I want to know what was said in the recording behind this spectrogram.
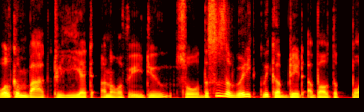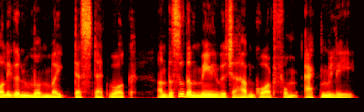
Welcome back to yet another video. So this is a very quick update about the Polygon Mumbai test network and this is the mail which I have got from Alchemy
